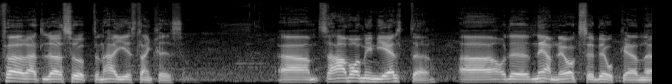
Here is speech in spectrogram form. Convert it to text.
för att lösa upp den här gisslankrisen. Ehm, så han var min hjälte. Eh, och det nämner jag också i boken. Eh,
